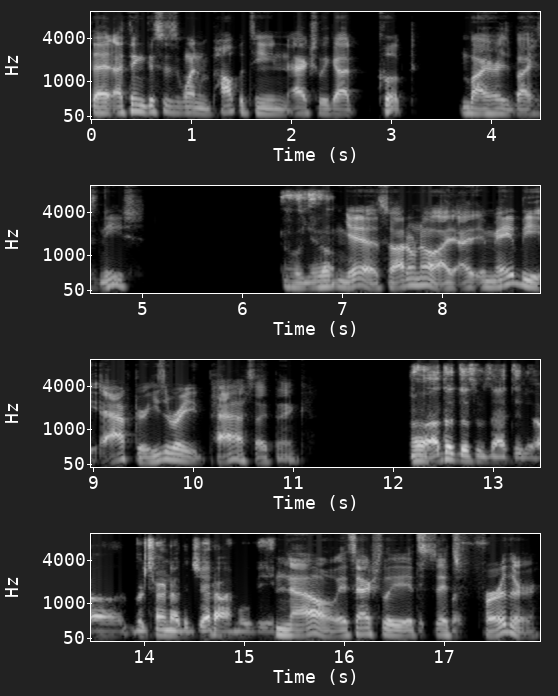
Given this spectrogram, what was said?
that I think this is when Palpatine actually got cooked by her by his niece. Oh yeah, yeah. So I don't know. I, I it may be after he's already passed. I think. Oh, I thought this was at the uh, Return of the Jedi movie. No, it's actually it's it's further.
